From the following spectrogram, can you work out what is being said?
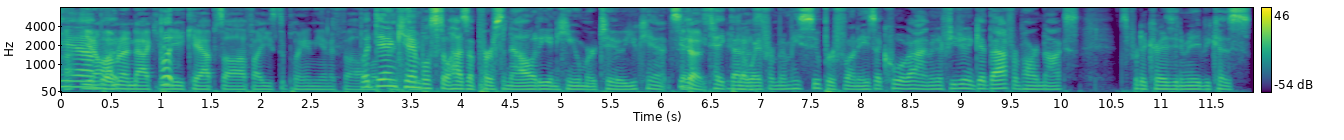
uh, Yeah, you know, but, I'm gonna knock your but- kneecaps off. I used to play in the NFL. But Dan big dude. Campbell still has a personality and humor too. You can't say does, take he that away from him. He's super funny. He's a cool guy. I mean, if you didn't get that from Hard Knocks, it's pretty crazy to me because.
